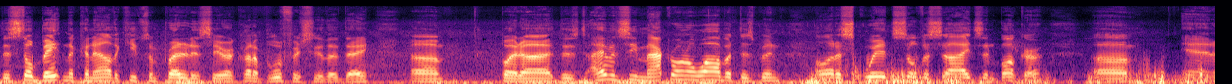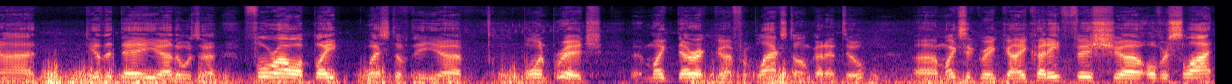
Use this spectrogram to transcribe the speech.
there's still bait in the canal to keep some predators here. I caught a bluefish the other day. Um, but uh, I haven't seen mackerel in a while, but there's been a lot of squid, silver sides, and bunker. Um, and uh, the other day uh, there was a four-hour bite west of the Bourne Bridge. Mike Derrick from Blackstone got into. Uh, Mike's a great guy. He caught eight fish over slot.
